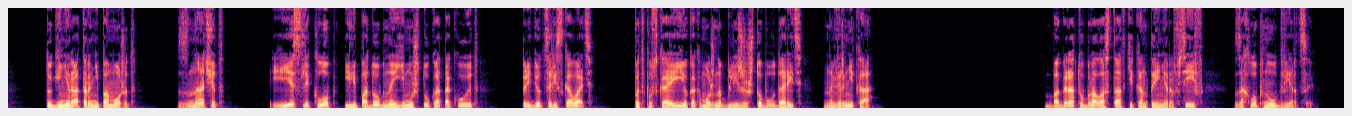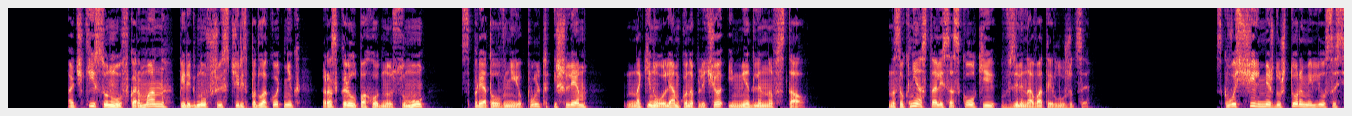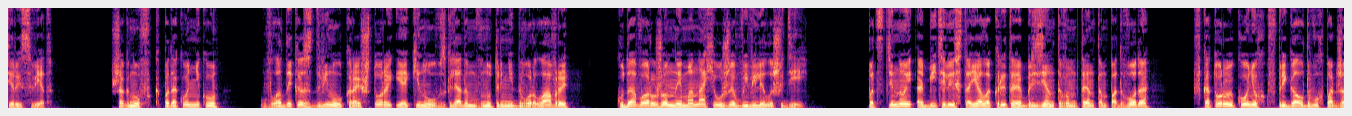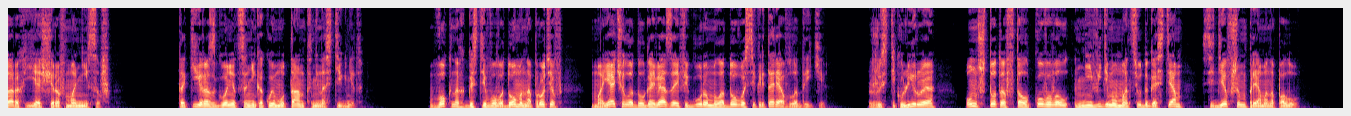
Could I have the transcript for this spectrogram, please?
то генератор не поможет. Значит, если Клоп или подобная ему штука атакует, придется рисковать, подпуская ее как можно ближе, чтобы ударить наверняка. Баграт убрал остатки контейнера в сейф, захлопнул дверцы. Очки сунул в карман, перегнувшись через подлокотник, раскрыл походную сумму, спрятал в нее пульт и шлем, накинул лямку на плечо и медленно встал. На сукне остались осколки в зеленоватой лужице. Сквозь щель между шторами лился серый свет. Шагнув к подоконнику, владыка сдвинул край шторы и окинул взглядом внутренний двор лавры, куда вооруженные монахи уже вывели лошадей. Под стеной обители стояла крытая брезентовым тентом подвода, в которую конюх впрягал двух поджарых ящеров-манисов. Такие разгонятся, никакой мутант не настигнет. В окнах гостевого дома, напротив, маячила долговязая фигура молодого секретаря владыки. Жестикулируя, он что-то втолковывал невидимым отсюда гостям, сидевшим прямо на полу.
